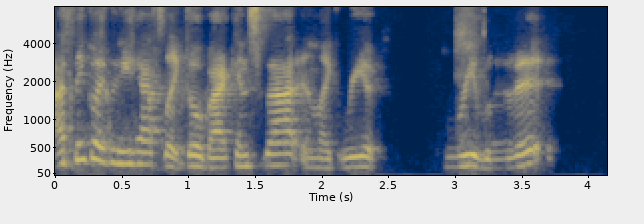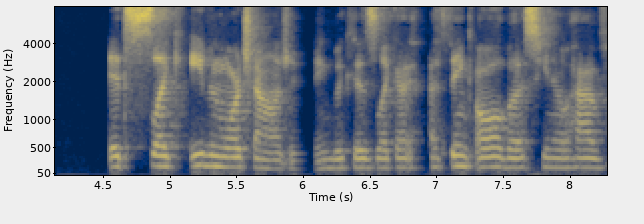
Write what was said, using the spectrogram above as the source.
i think like when you have to like go back into that and like re relive it it's like even more challenging because like I, I think all of us you know have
